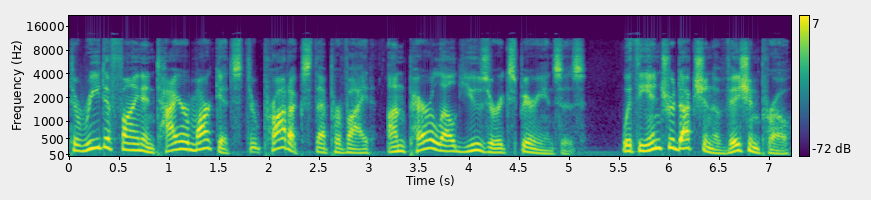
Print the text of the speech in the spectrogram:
to redefine entire markets through products that provide unparalleled user experiences. With the introduction of Vision Pro,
